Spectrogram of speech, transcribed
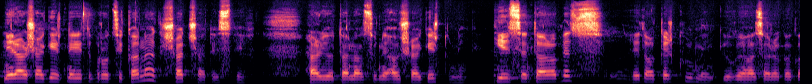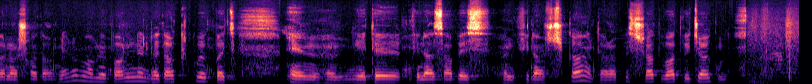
Մեր աշակերտների դպրոցի քանակը շատ-շատ է այստեղ, 170 աշակերտ ունենք: Ես ընդհանրապես հետաքրքրում եմ գյուղի հասարակական աշխատանքներով, ամեն բանին էլ հետաքրքրում եմ, բայց եթե ֆինանսապես չկա, ընդհանրապես շատ վատ վիճակում է»:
